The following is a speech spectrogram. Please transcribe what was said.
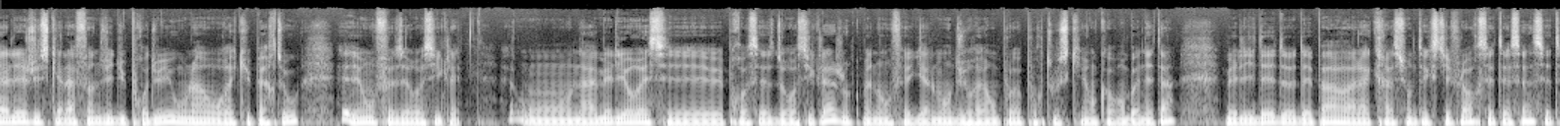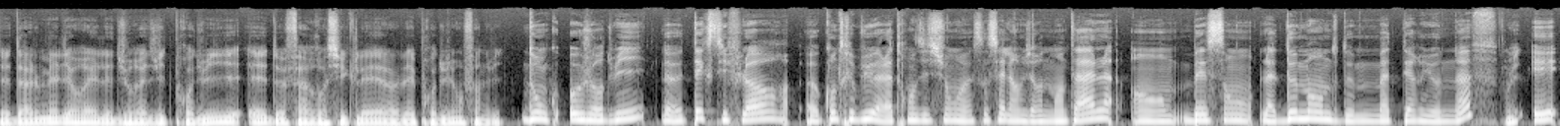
aller jusqu'à la fin de vie du produit où là on récupère tout et on faisait recycler. On a amélioré ces process de recyclage, donc maintenant on fait également du réemploi pour tout ce qui est encore en bon état. Mais l'idée de départ à la création Textiflore, c'était ça, c'était d'améliorer les durées de vie de produits et de faire recycler euh, les produits en fin de vie. Donc aujourd'hui, Textiflore euh, contribue à la transition euh, sociale et environnementale en baissant la demande de matériaux neufs Oui. et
